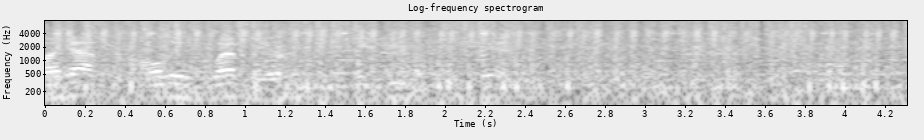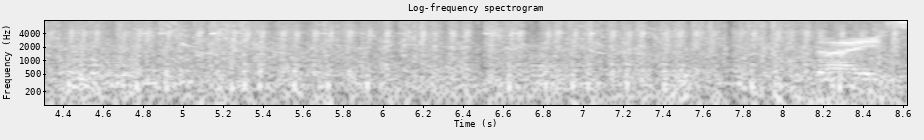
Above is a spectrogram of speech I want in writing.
I got all these weapons, you can Nice.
